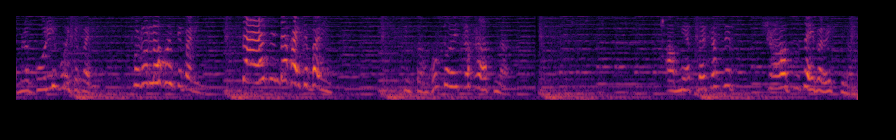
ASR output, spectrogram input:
আমরা গরিব হইতে পারি, ছোট লোক হইতে পারি, চায়া চিন্তা খাইতে পারি। কিন্তু আমার চরিত্র খারাপ না। আমি আপনার কাছে সাহায্য চাইবার আইছিলাম।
